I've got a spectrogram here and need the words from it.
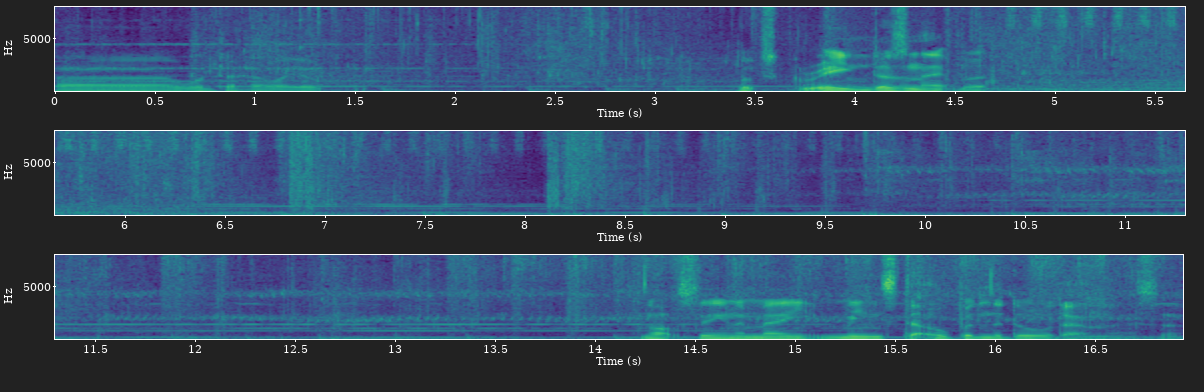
I uh, wonder how I open it. Looks green, doesn't it? But not seeing a means to open the door down there. So.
